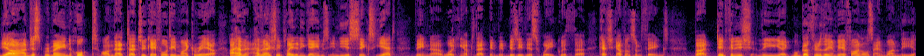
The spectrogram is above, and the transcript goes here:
Yeah, I've just remained hooked on that uh, 2K14 my career. I haven't haven't actually played any games in Year Six yet. Been uh, working up to that. Been a bit busy this week with uh, catching up on some things. But did finish the uh, got through the NBA Finals and won the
